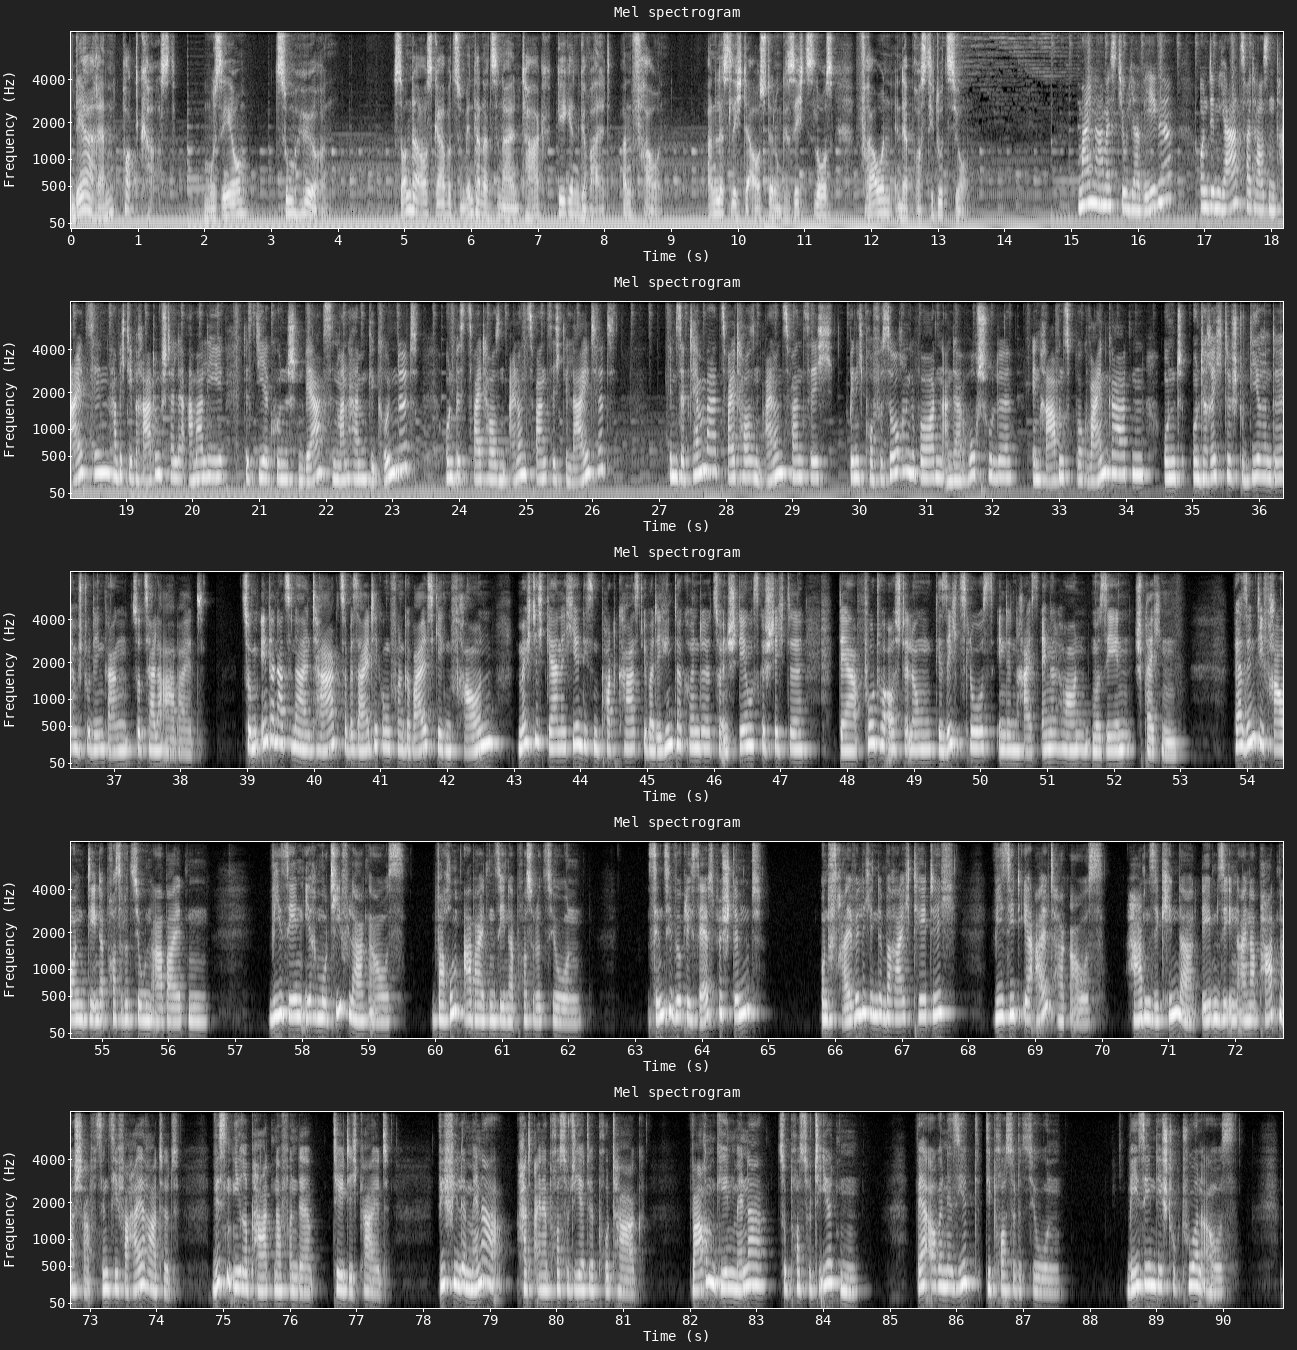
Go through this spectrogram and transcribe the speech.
Der REM Podcast. Museum zum Hören. Sonderausgabe zum Internationalen Tag gegen Gewalt an Frauen. Anlässlich der Ausstellung Gesichtslos Frauen in der Prostitution. Mein Name ist Julia Wege und im Jahr 2013 habe ich die Beratungsstelle Amalie des Diakonischen Werks in Mannheim gegründet und bis 2021 geleitet. Im September 2021 bin ich Professorin geworden an der Hochschule in Ravensburg-Weingarten und unterrichte Studierende im Studiengang Soziale Arbeit. Zum Internationalen Tag zur Beseitigung von Gewalt gegen Frauen möchte ich gerne hier in diesem Podcast über die Hintergründe zur Entstehungsgeschichte der Fotoausstellung Gesichtslos in den Reichsengelhorn Museen sprechen. Wer sind die Frauen, die in der Prostitution arbeiten? Wie sehen ihre Motivlagen aus? Warum arbeiten sie in der Prostitution? Sind sie wirklich selbstbestimmt und freiwillig in dem Bereich tätig? Wie sieht ihr Alltag aus? Haben sie Kinder? Leben sie in einer Partnerschaft? Sind sie verheiratet? Wissen ihre Partner von der Tätigkeit? Wie viele Männer hat eine Prostituierte pro Tag? Warum gehen Männer zu Prostituierten? Wer organisiert die Prostitution? Wie sehen die Strukturen aus?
